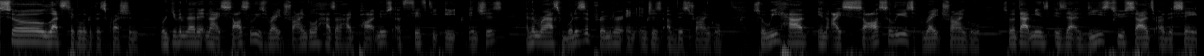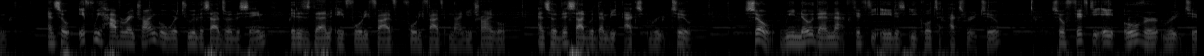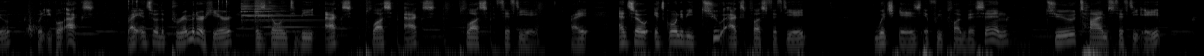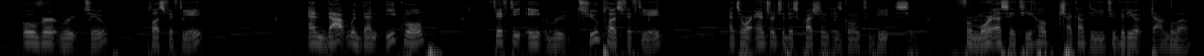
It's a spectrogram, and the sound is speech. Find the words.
So let's take a look at this question. We're given that an isosceles right triangle has a hypotenuse of 58 inches, and then we're asked what is the perimeter in inches of this triangle. So we have an isosceles right triangle. So what that means is that these two sides are the same. And so if we have a right triangle where two of the sides are the same, it is then a 45, 45, 90 triangle. And so this side would then be x root 2. So we know then that 58 is equal to x root 2. So 58 over root 2 would equal x, right? And so the perimeter here is going to be x plus x plus 58, right? And so it's going to be 2x plus 58, which is, if we plug this in, 2 times 58 over root 2 plus 58. And that would then equal 58 root 2 plus 58. And so our answer to this question is going to be C. For more SAT help, check out the YouTube video down below.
